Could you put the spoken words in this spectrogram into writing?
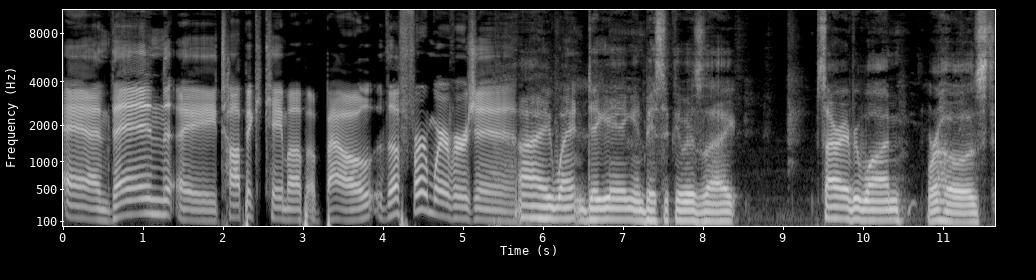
and then a topic came up about the firmware version. I went digging and basically was like, "Sorry, everyone, we're hosed."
